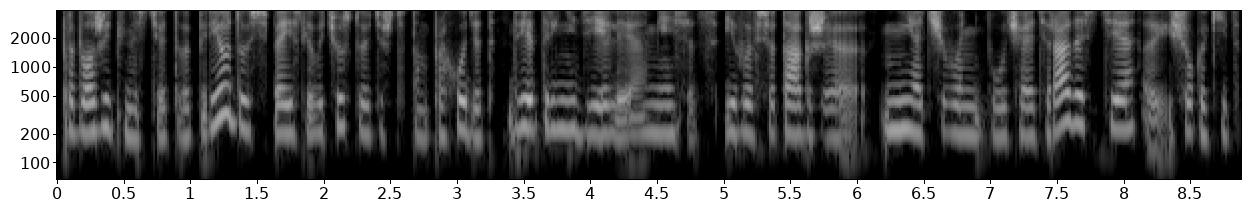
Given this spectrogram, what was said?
продолжительностью этого периода у себя, если вы чувствуете, что там проходит 2-3 недели, месяц, и вы все так же ни от чего не получаете радости, э, еще какие-то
